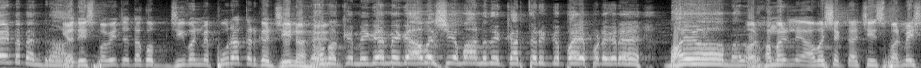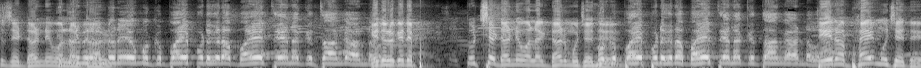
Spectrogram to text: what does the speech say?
வேண்டும் என்றால் यदि इस पवित्रता को जीवन में पूरा कर कर जीना है நமக்கு மிக மிக அவசியமானது கர்த்தருக்கு பயப்படுகிற பயம் और हमारे लिए आवश्यकता चीज परमेश्वर से डरने वाला இத்தனை பேர் डर ஆண்டவரே, உமக்கு பயப்படுகிற பயத்தை எனக்கு தாங்க ஆண்டவரே. ये तो लोग कहते हैं, "परमेश्वर तुझसे डरने वाला एक डर मुझे दे உமக்கு பயப்படுகிற பயத்தை எனக்கு தாங்க ஆண்டவர் तेरा भय मुझे दे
